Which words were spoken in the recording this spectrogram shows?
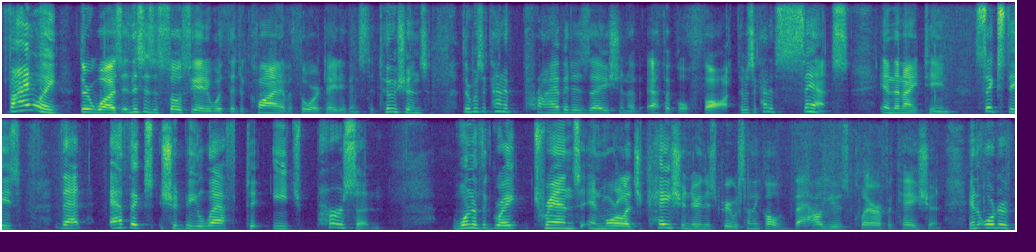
Finally, there was, and this is associated with the decline of authoritative institutions, there was a kind of privatization of ethical thought. There was a kind of sense in the 1960s that ethics should be left to each person one of the great trends in moral education during this period was something called values clarification. In order,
